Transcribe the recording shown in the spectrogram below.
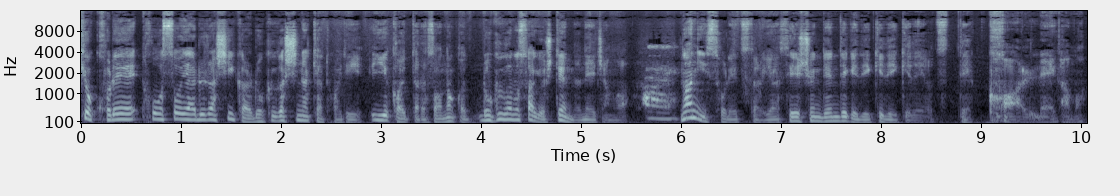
今日これ放送やるらしいから録画しなきゃとか言って、家帰ったらさ、なんか録画の作業してんだよ、姉ちゃんが。はい。何それっつったら、いや、青春でんでけでけでけだよ、つって。これがも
